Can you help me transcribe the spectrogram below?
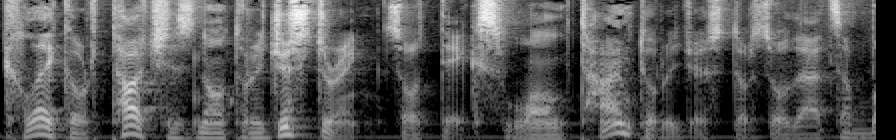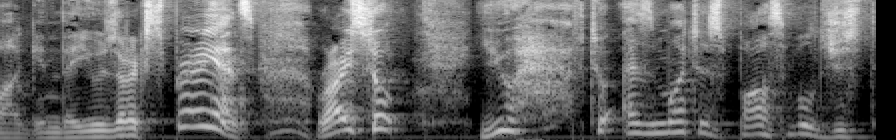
click or touch is not registering. So it takes long time to register. So that's a bug in the user experience, right? So you have to, as much as possible, just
